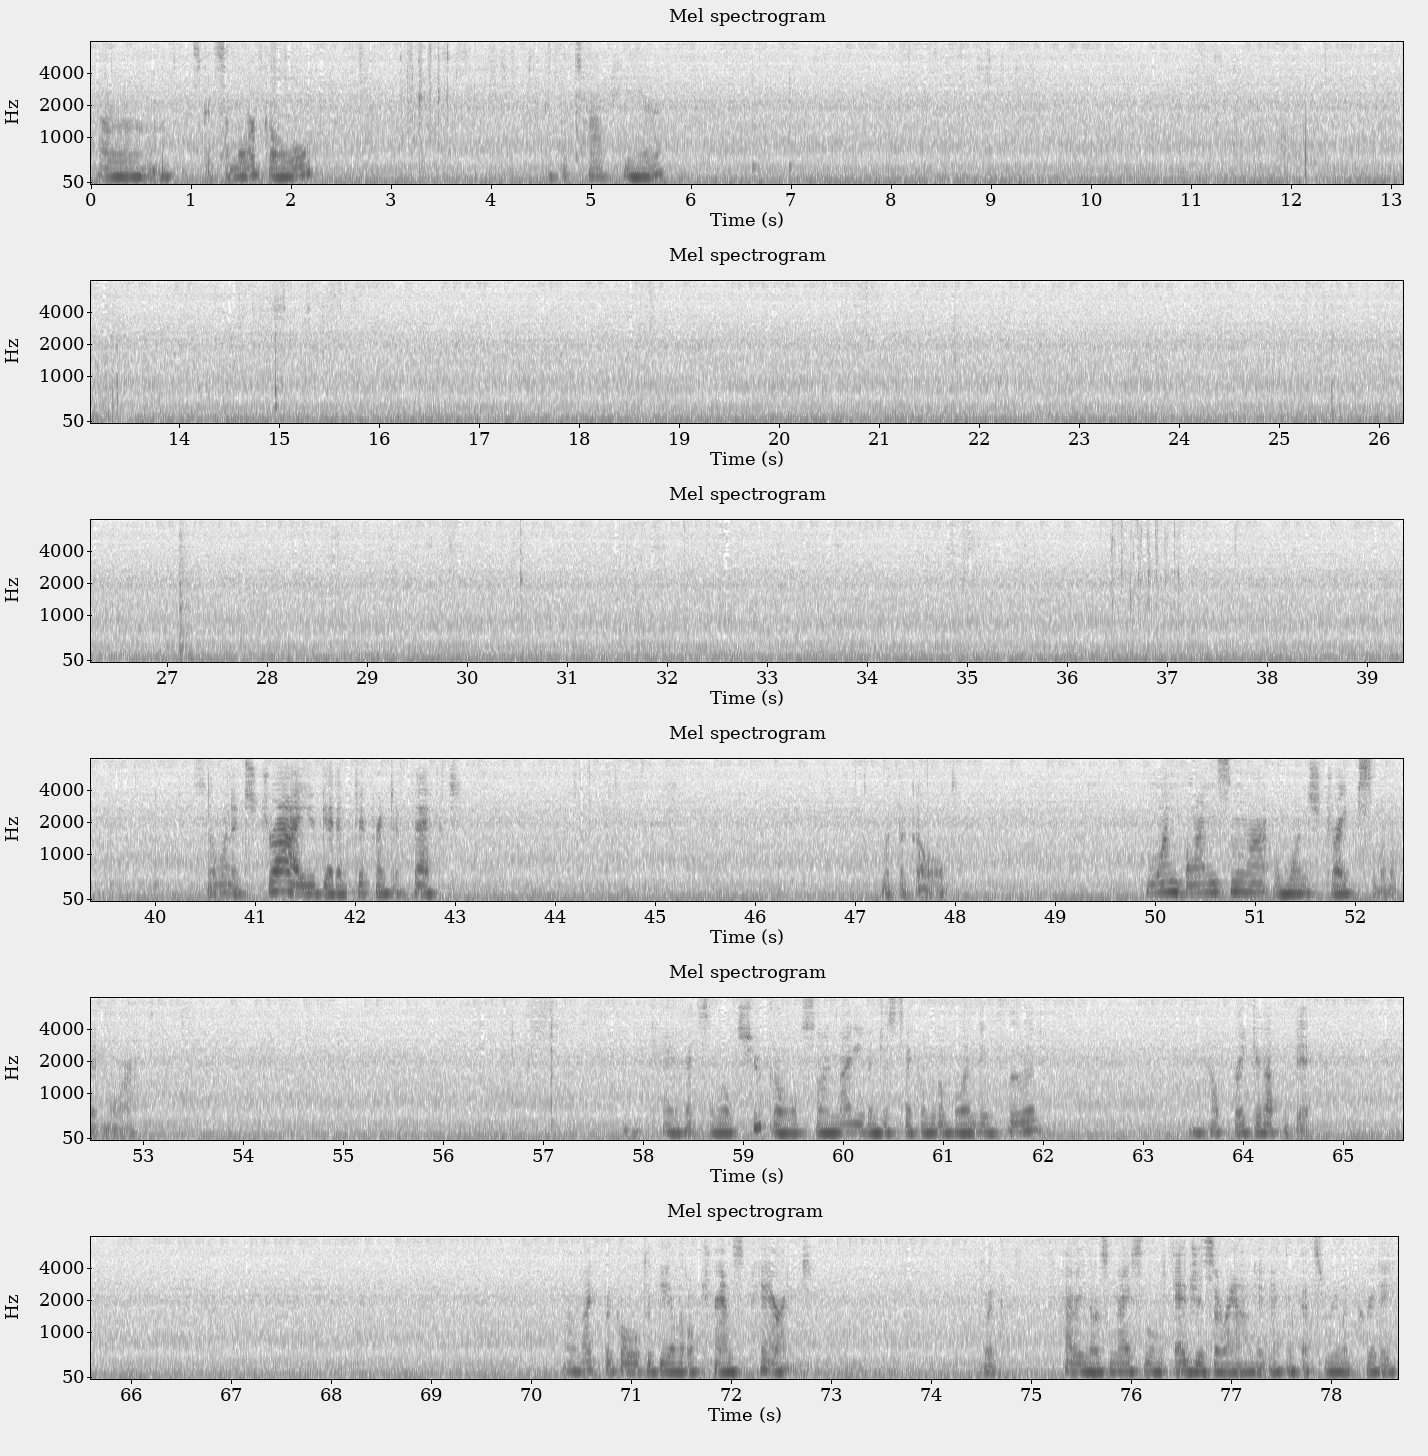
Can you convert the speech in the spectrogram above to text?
Um, let's get some more gold at the top here. So when it's dry, you get a different effect with the gold. One blends more, one stripes a little bit more. Okay, that's a little too gold, so I might even just take a little blending fluid and help break it up a bit. Like the gold to be a little transparent with having those nice little edges around it. I think that's really pretty.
